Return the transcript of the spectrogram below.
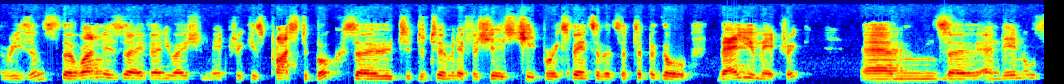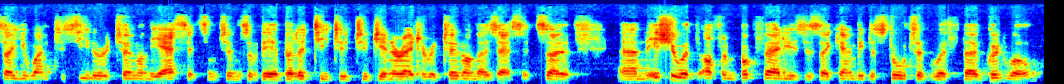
reasons. The one is a valuation metric is price to book. So to determine if a share is cheap or expensive, it's a typical value metric. Um, so, and then also you want to see the return on the assets in terms of their ability to, to generate a return on those assets. So um, the issue with often book values is they can be distorted with uh, goodwill.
